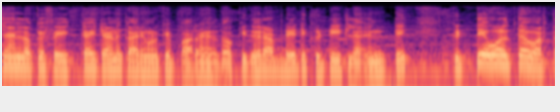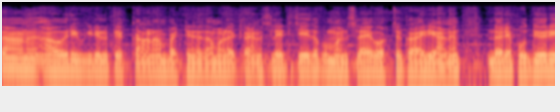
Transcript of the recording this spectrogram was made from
ചാനലൊക്കെ ഫേക്ക് ആയിട്ടാണ് കാര്യങ്ങളൊക്കെ പറയുന്നത് ഓക്കെ ഇതൊരു അപ്ഡേറ്റ് കിട്ടിയിട്ടില്ല. എന്നിട്ട് കിട്ടിയ പോലത്തെ വർത്താണ് ആ ഒരു വീഡിയോയിലൊക്കെ കാണാൻ പറ്റുന്നത്. നമ്മൾ ട്രാൻസ്ലേറ്റ് ചെയ്തപ്പോൾ മനസ്സിലായ കുറച്ച് കാര്യമാണ്. എന്താ പറയുക പുതിയൊരു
